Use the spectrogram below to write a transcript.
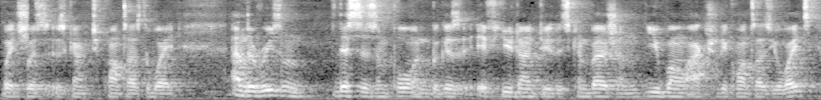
which is, is going to quantize the weight. And the reason this is important because if you don't do this conversion, you won't actually quantize your weight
